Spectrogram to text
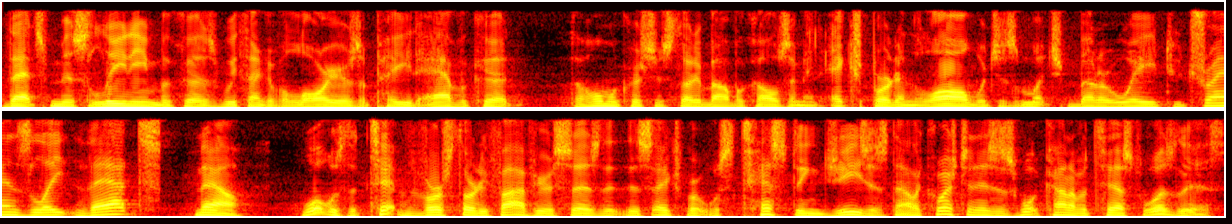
That's misleading because we think of a lawyer as a paid advocate. The Holman Christian Study Bible calls him an expert in the law, which is a much better way to translate that. Now, what was the te- verse 35 here says that this expert was testing Jesus. Now the question is, is what kind of a test was this?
